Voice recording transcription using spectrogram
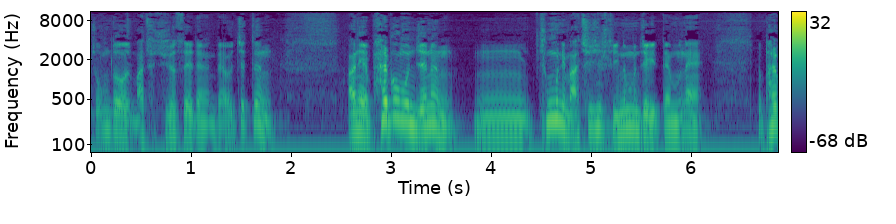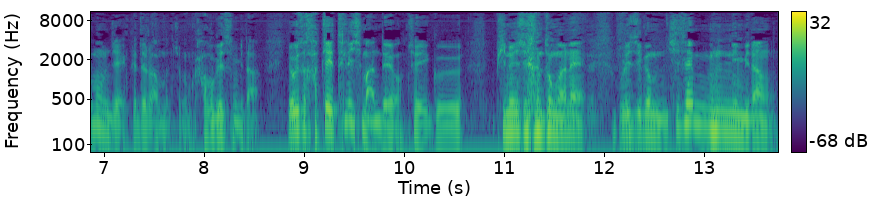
좀 더 맞춰 주셨어야 되는데 어쨌든 아니 8번 문제는 음, 충분히 맞추실 수 있는 문제이기 때문에 8번 문제 그대로 한번 좀 가보겠습니다. 여기서 갑자기 틀리시면 안 돼요. 저희 그 비는 시간 동안에 우리 지금 시샘님이랑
